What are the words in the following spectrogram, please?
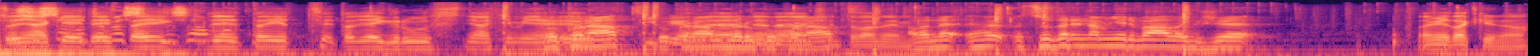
To je nějaký, tady, tady, 70 tady, tady, tady, tady je grůz nějakými Kokonát, týpy, kokonát, beru kokonát. Ale ne, he, co tady na mě dva, takže Na mě taky, no.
